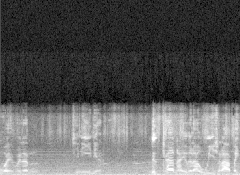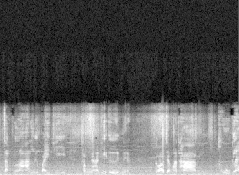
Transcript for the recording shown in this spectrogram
ด้วย เพราะฉะนั้นที่นี่เนี่ย ดึกแค่ไหนเวลาวีชลาไปจัดร้านหรือไปที่ทำงานที่อื่นเนี่ย ก็จะมาทานถูกและ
